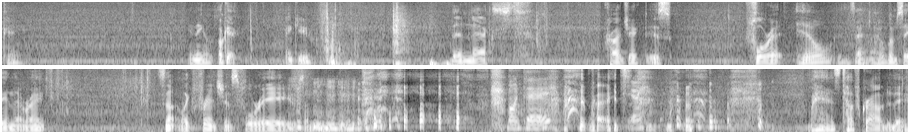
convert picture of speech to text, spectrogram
Okay. Anything else? Okay, thank you. The next project is Floret Hill. Is that, I hope I'm saying that right. It's not like French and it's Flore or something, Monte, right? yeah. Man, it's a tough crowd today.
